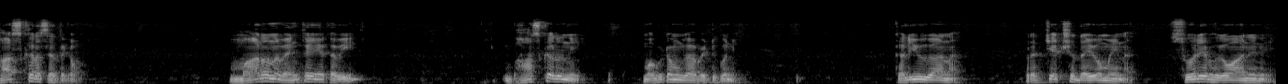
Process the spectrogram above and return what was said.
భాస్కర శతకం. మారన వెంకయ్య కవి భాస్కరుని మగుటంగా పెట్టుకొని కలియుగాన ప్రత్యక్ష దైవమైన సూర్యభగవానుని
